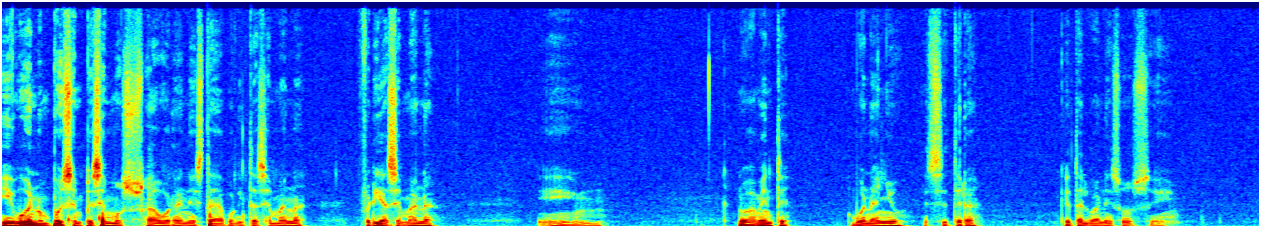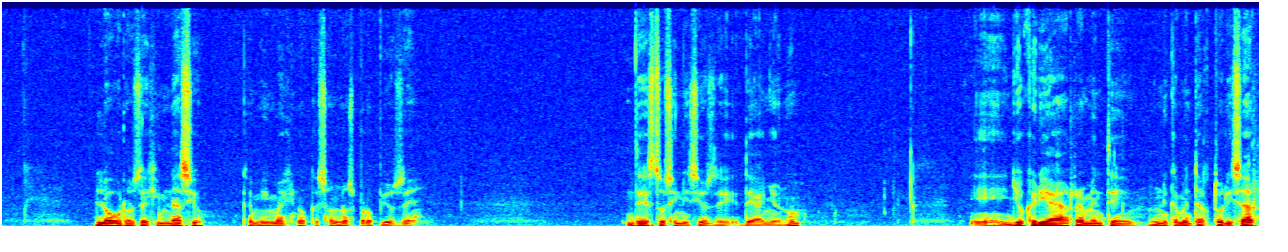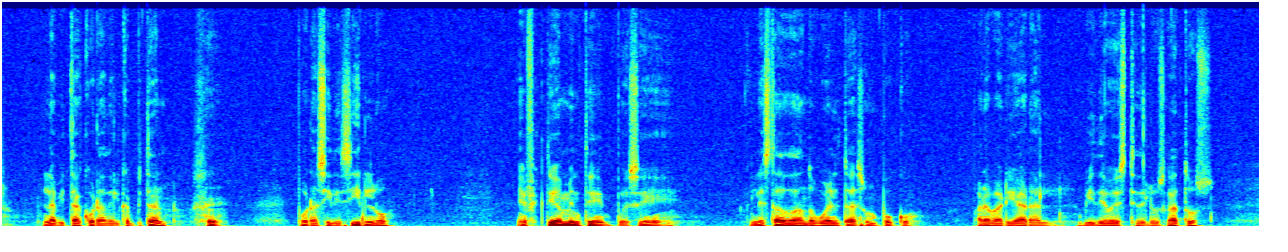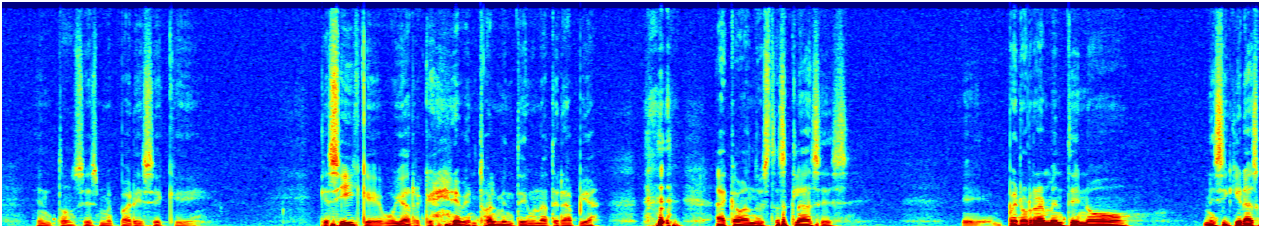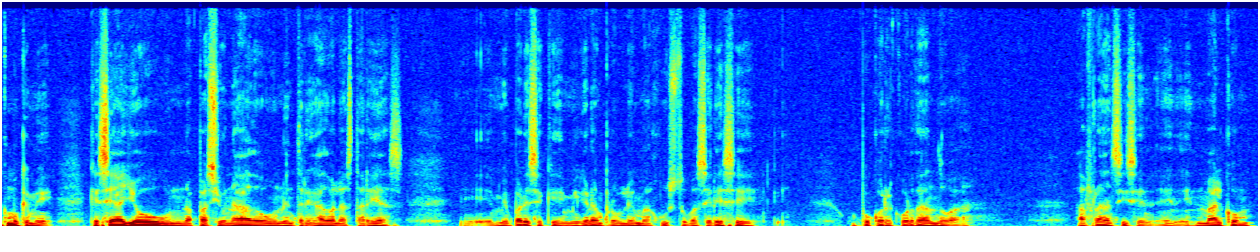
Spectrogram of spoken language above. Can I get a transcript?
Y bueno, pues empecemos ahora en esta bonita semana, fría semana. Em, nuevamente, buen año, etcétera. ¿Qué tal van esos eh, logros de gimnasio? Que me imagino que son los propios de, de estos inicios de, de año, ¿no? Eh, yo quería realmente únicamente actualizar la bitácora del capitán, por así decirlo efectivamente pues eh, le he estado dando vueltas un poco para variar al video este de los gatos. Entonces me parece que que sí que voy a requerir eventualmente una terapia acabando estas clases. Eh, pero realmente no ni siquiera es como que me que sea yo un apasionado un entregado a las tareas. Eh, me parece que mi gran problema justo va a ser ese un poco recordando a, a Francis en, en, Malcolm,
